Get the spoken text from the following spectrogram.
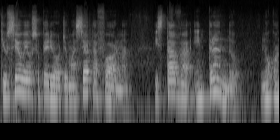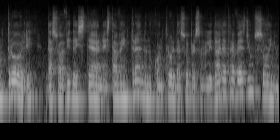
que o seu eu superior, de uma certa forma, estava entrando no controle da sua vida externa, estava entrando no controle da sua personalidade através de um sonho,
